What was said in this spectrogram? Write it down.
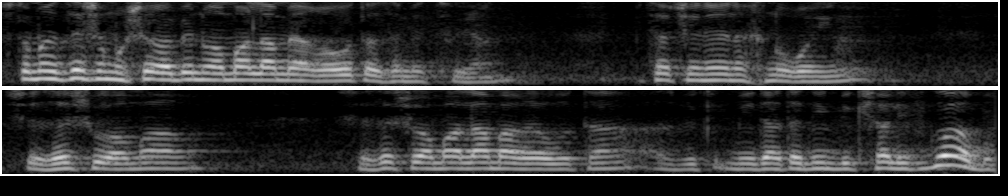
זאת אומרת, זה שמשה רבנו אמר למה הרעות הזה מצוין. מצד שני אנחנו רואים שזה שהוא אמר, שזה שהוא אמר למה הרעותה, אז מידת הדין ביקשה לפגוע בו.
